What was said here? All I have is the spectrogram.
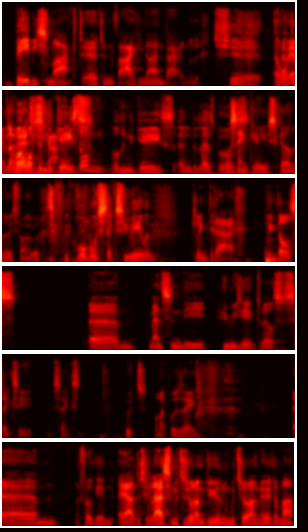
baby's maakt uit een vagina en baarmoeder. Shit. En wat, wat, wat doen de gays dan? Wat doen de gays en de lesbo's? Wat zijn gays? Ik heb daar er nooit van gehoord. Homoseksuelen. Klinkt raar. Klinkt als ehm, mensen die humus eten terwijl ze seks. Seksen. Goed, wat ik wil zeggen. Ehm fucking, ja, dus relaties moeten zo lang duren, moeten zo lang neuken, maar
